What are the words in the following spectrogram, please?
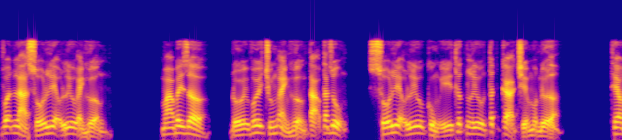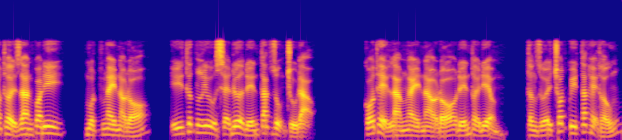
vẫn là số liệu lưu ảnh hưởng. Mà bây giờ, đối với chúng ảnh hưởng tạo tác dụng, số liệu lưu cùng ý thức lưu tất cả chiếm một nửa. Theo thời gian qua đi, một ngày nào đó, ý thức lưu sẽ đưa đến tác dụng chủ đạo. Có thể làm ngày nào đó đến thời điểm, tầng dưới chót quy tắc hệ thống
